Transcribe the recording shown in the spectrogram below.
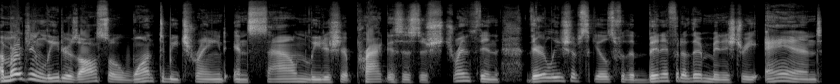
Emerging leaders also want to be trained in sound leadership practices to strengthen their leadership skills for the benefit of their ministry and,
